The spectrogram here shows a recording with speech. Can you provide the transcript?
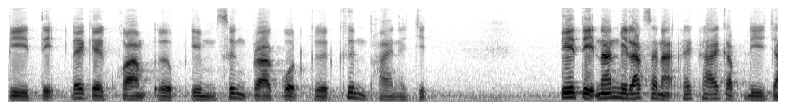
ปีติได้แก่ความเอิบอิ่ม ซึ่งปรากฏเกิดขึ้นภายในจิต ปีตินั้นมีลักษณะคล้าย ๆ กับดีใจ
